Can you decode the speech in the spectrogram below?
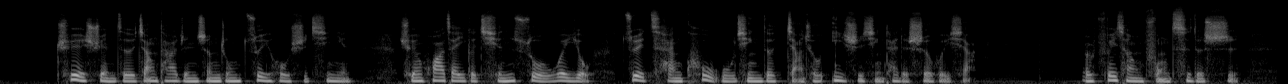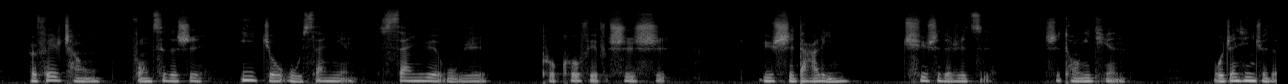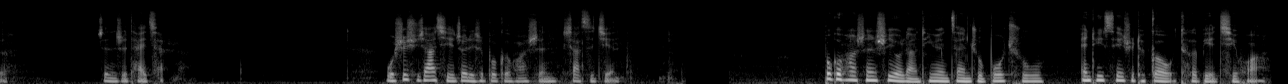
却选择将他人生中最后十七年全花在一个前所未有、最残酷无情的讲求意识形态的社会下。而非常讽刺的是，而非常讽刺的是，一九五三年三月五日，Prokofiev 逝世。与史达林去世的日子是同一天，我真心觉得真的是太惨了。我是徐佳琪，这里是播客花生，下次见。播客花生是由两厅院赞助播出，NTC 是 To Go 特别企划。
